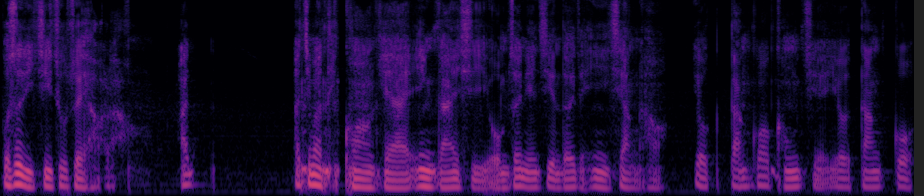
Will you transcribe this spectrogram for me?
不是你记住最好了，啊啊，基本上看起来应该是我们这年轻人都有点印象了哈，又当过空姐，又当过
